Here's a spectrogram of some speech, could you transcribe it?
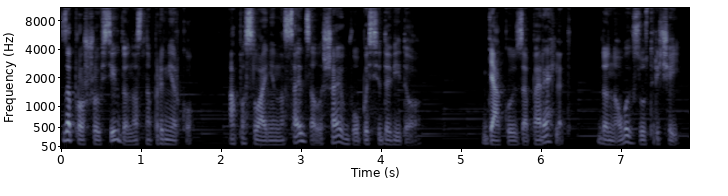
Запрошую всіх до нас на примірку, а посилання на сайт залишаю в описі до відео. Дякую за перегляд, до нових зустрічей!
